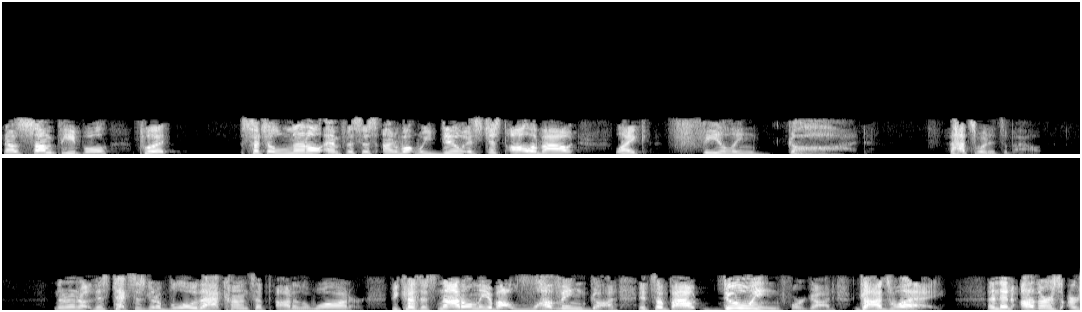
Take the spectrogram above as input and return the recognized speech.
Now, some people put such a little emphasis on what we do. It's just all about, like, feeling God. That's what it's about. No, no, no. This text is going to blow that concept out of the water. Because it's not only about loving God, it's about doing for God, God's way. And then others are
